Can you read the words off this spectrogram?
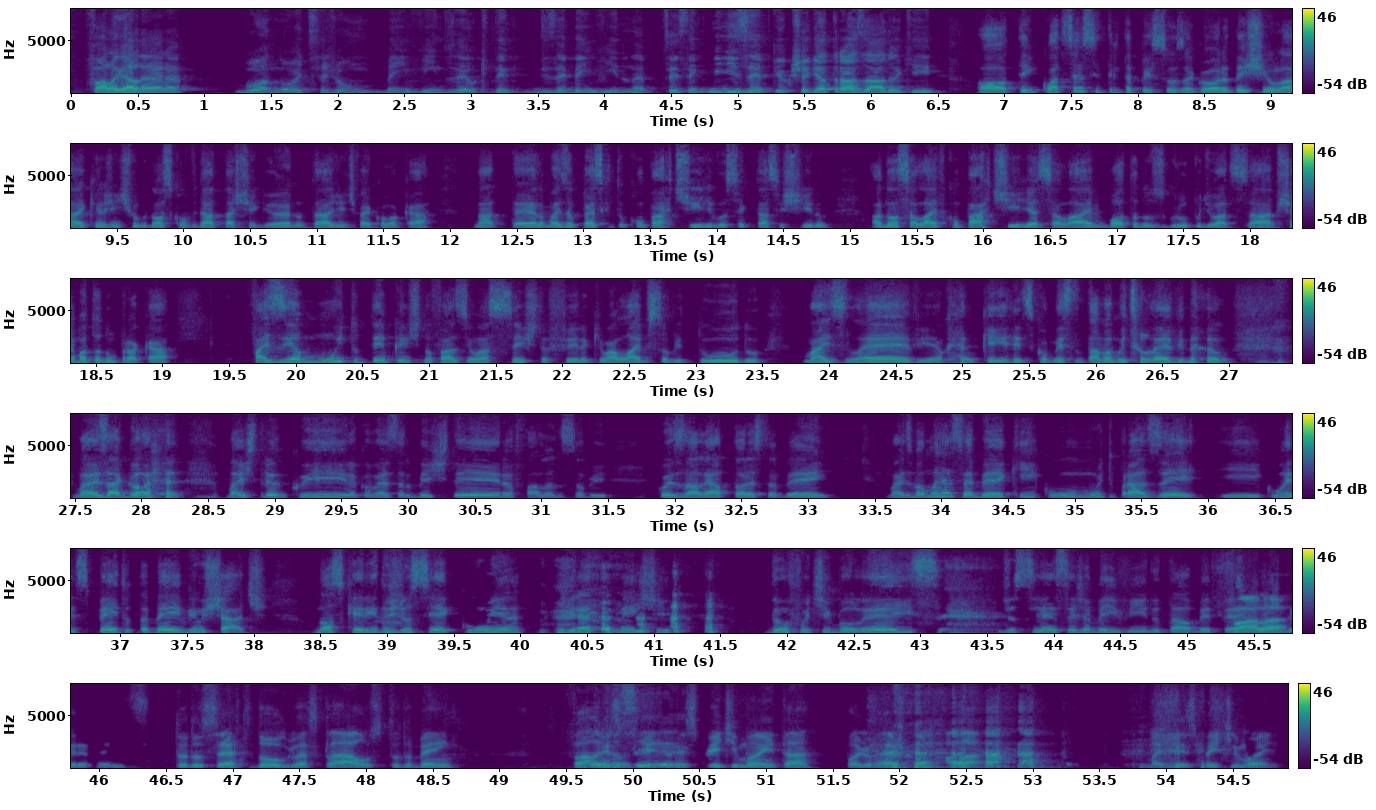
Fala, galera. Boa noite, sejam bem-vindos. Eu que tenho que dizer bem-vindo, né? Vocês têm que me dizer, porque eu cheguei atrasado aqui. Ó, tem 430 pessoas agora. Deixem o like, a gente, o nosso convidado tá chegando, tá? A gente vai colocar na tela, mas eu peço que tu compartilhe, você que tá assistindo a nossa live, compartilhe essa live, bota nos grupos de WhatsApp, chama todo mundo para cá. Fazia muito tempo que a gente não fazia uma sexta-feira aqui, uma live sobre tudo, mais leve. que esse começo não estava muito leve, não. Mas agora, mais tranquila, conversando besteira, falando sobre coisas aleatórias também. Mas vamos receber aqui com muito prazer e com respeito também, viu, chat? Nosso querido Jussier Cunha, diretamente do futebolês. Jussier, seja bem-vindo, tá? O BPE Fala. primeira vez. Tudo certo, Douglas, Klaus, tudo bem? Fala, José. Respeite mãe, tá? Pode o resto, pode falar. Mas respeite mãe.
